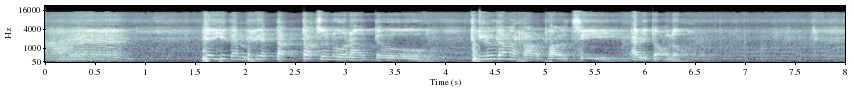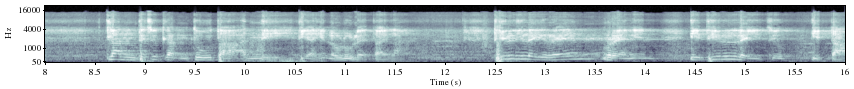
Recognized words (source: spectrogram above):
amen hei kan riat tak tak chun unau te u thil dang ral phal chi ani to lo tlan te chu tlan tu ta an ni ti a hin lo lu le tai la thil i lei reng reng in i thil lei chu i ta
